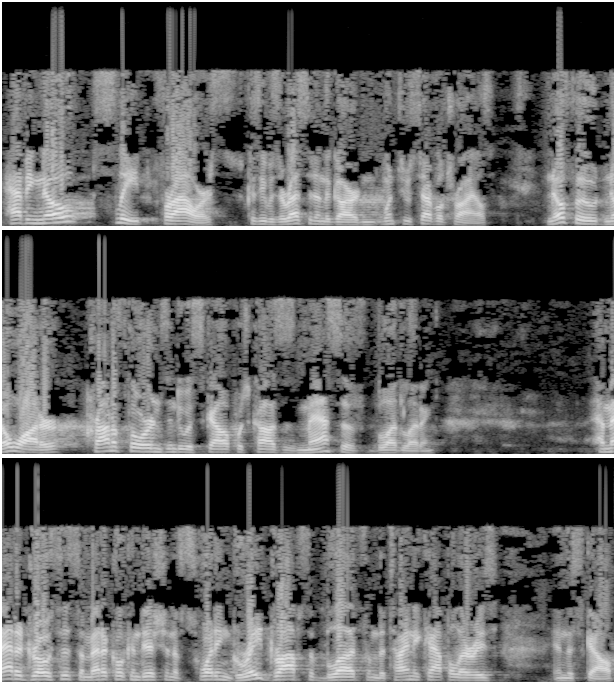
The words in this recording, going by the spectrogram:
Having no sleep for hours, because he was arrested in the garden, went through several trials, no food, no water, crown of thorns into his scalp, which causes massive bloodletting, hematidrosis, a medical condition of sweating great drops of blood from the tiny capillaries in the scalp.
